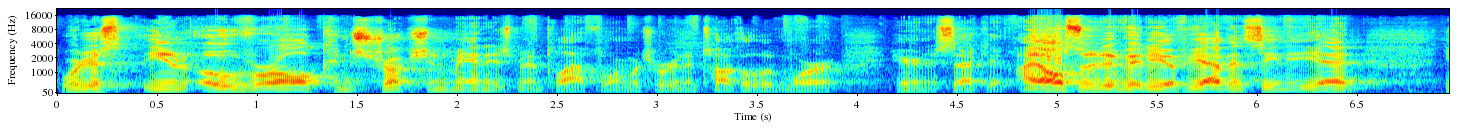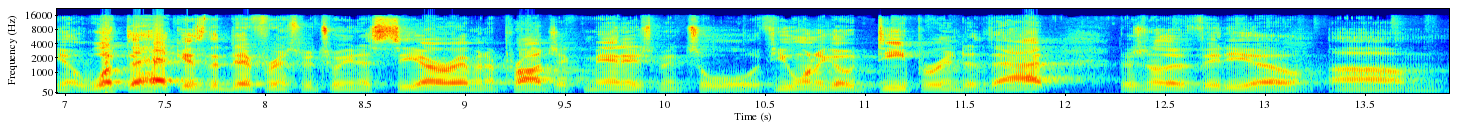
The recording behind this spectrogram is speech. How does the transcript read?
or just you know, an overall construction management platform, which we're going to talk a little bit more here in a second. I also did a video, if you haven't seen it yet, you know, what the heck is the difference between a CRM and a project management tool? If you want to go deeper into that, there's another video. Um,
